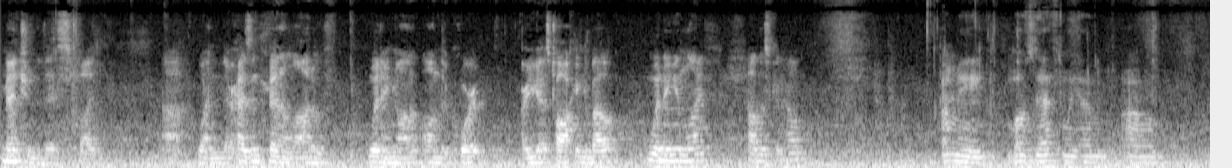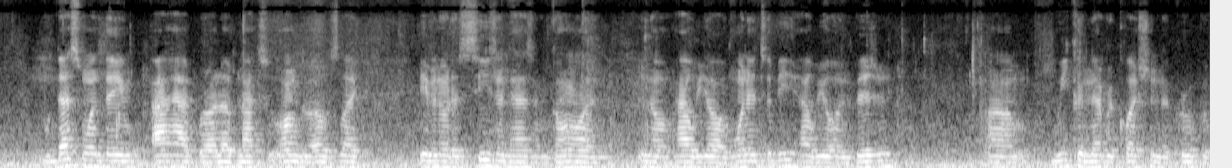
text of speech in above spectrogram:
mentioned this, but uh, when there hasn't been a lot of winning on, on the court, are you guys talking about winning in life? How this can help? I mean, most definitely. I'm, um, that's one thing I had brought up not too long ago. I was like, even though the season hasn't gone, you know, how we all want it to be, how we all envisioned, um, we could never question the group of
